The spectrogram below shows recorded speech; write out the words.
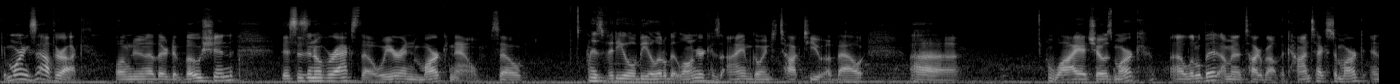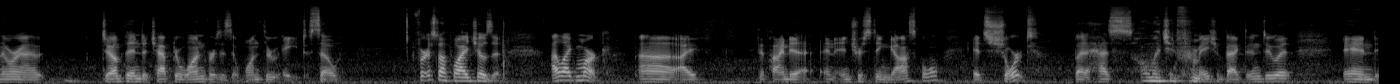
Good morning, South Rock. Welcome to another devotion. This isn't over Acts though. We are in Mark now. So this video will be a little bit longer because I am going to talk to you about uh, why I chose Mark a little bit. I'm going to talk about the context of Mark, and then we're going to jump into chapter 1, verses 1 through 8. So, first off, why I chose it. I like Mark. Uh, I find it an interesting gospel. It's short, but it has so much information packed into it and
